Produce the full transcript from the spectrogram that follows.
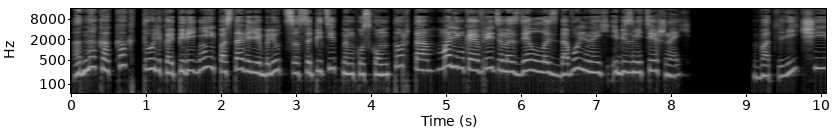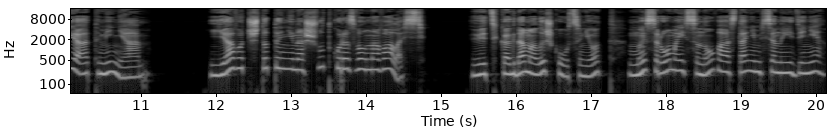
Однако, как только перед ней поставили блюдце с аппетитным куском торта, маленькая вредина сделалась довольной и безмятежной. В отличие от меня. Я вот что-то не на шутку разволновалась. Ведь когда малышка уснет, мы с Ромой снова останемся наедине.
